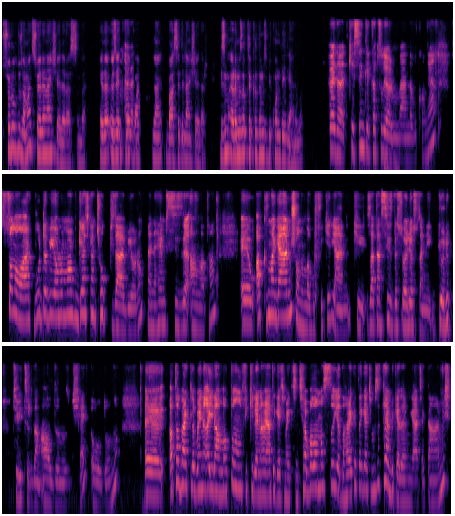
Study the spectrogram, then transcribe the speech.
sorulduğu zaman söylenen şeyler aslında. Ya da özetle evet. bahsedilen, bahsedilen şeyler. Bizim aramızda takıldığımız bir konu değil yani bu. Evet evet kesinlikle katılıyorum ben de bu konuya. Son olarak burada bir yorum var. Bu gerçekten çok güzel bir yorum. Hani hem size anlatan. E, aklına gelmiş onun da bu fikir yani ki zaten siz de söylüyorsunuz hani görüp Twitter'dan aldığınız bir şey olduğunu. E, Ataberk'le beni ayıran nokta onun fikirlerini hayata geçmek için çabalaması ya da harekete geçmesi tebrik ederim gerçekten demiş.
